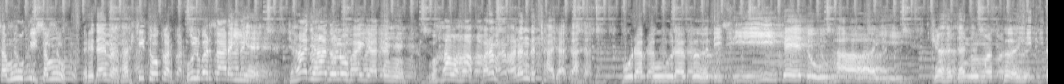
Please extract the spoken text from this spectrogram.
समूह की समूह हृदय में हर्षित होकर फूल बरसा रही हैं। जहाँ जहाँ दोनों भाई जाते हैं, वहाँ वहाँ परम आनंद छा जाता है। पूरा पूरब दिशी के दो भाई जह धनुमख हित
